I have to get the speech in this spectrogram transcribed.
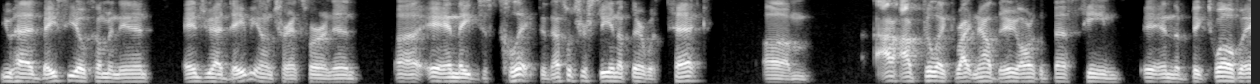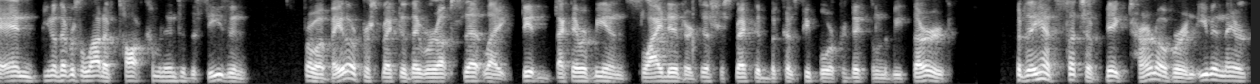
you had MaCio coming in and you had Davion transferring in, uh, and they just clicked. And that's what you're seeing up there with Tech. Um, I, I, feel like right now they are the best team in the Big 12. And, you know, there was a lot of talk coming into the season from a Baylor perspective. They were upset, like, did, like they were being slighted or disrespected because people were predicting them to be third. But they had such a big turnover. And even they're,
